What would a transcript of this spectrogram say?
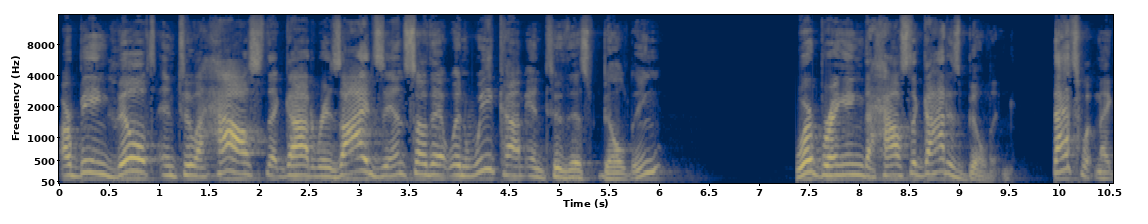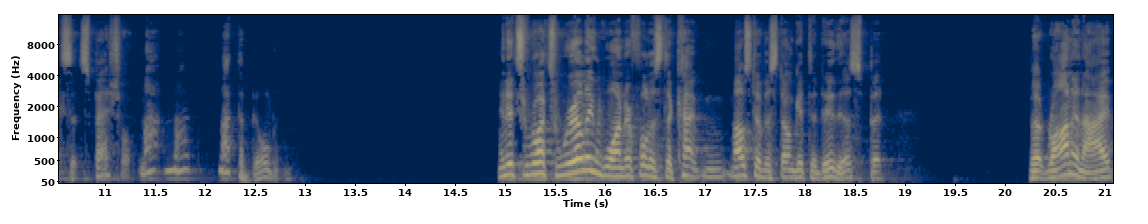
are being built into a house that God resides in so that when we come into this building, we're bringing the house that God is building. That's what makes it special, not, not, not the building. And it's what's really wonderful is the most of us don't get to do this, but but Ron and I,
